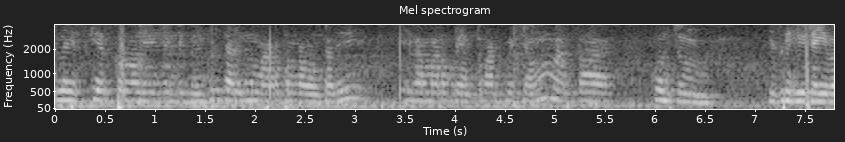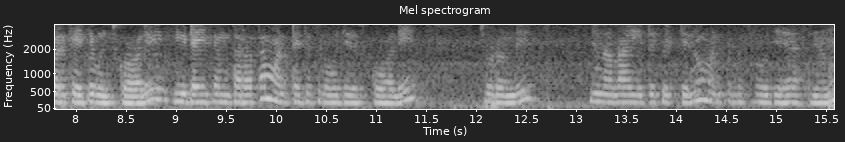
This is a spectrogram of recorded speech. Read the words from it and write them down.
ఇలా ఇసుక వేసుకోవడం వల్ల ఏంటంటే బెనిఫిట్స్ అడుగున మాడకుండా ఉంటుంది. ఇలా మనం ఇప్పుడు ఎంత మంట పెట్టామో మంట కొంచెం ఇసుక హీట్ అయ్యే వరకు అయితే ఉంచుకోవాలి. హీట్ అయిపోయిన తర్వాత మంట అయితే స్లో చేసుకోవాలి. చూడండి. నేను అలా అయితే పెట్టాను. మంట స్లో చేసేస్తున్నాను.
